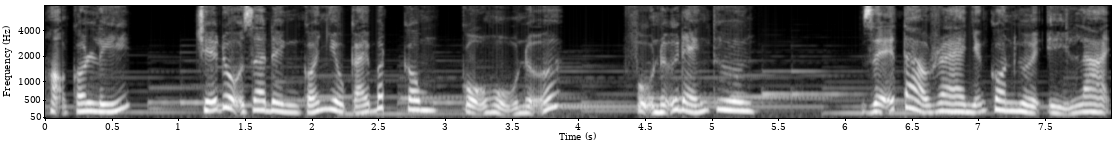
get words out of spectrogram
Họ có lý, chế độ gia đình có nhiều cái bất công, cổ hủ nữa, phụ nữ đáng thương, dễ tạo ra những con người ỷ lại,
